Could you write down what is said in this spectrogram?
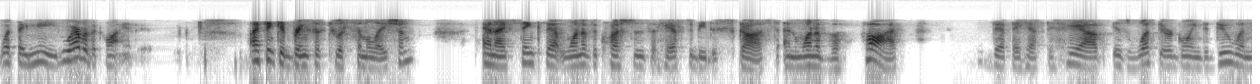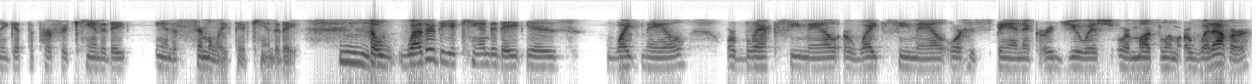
what they need, whoever the client is. I think it brings us to assimilation. And I think that one of the questions that has to be discussed and one of the thoughts that they have to have is what they're going to do when they get the perfect candidate and assimilate that candidate. Mm. So whether the candidate is white male or black female or white female or Hispanic or Jewish or Muslim or whatever,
